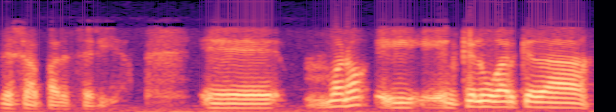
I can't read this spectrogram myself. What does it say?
desaparecería. Eh, bueno, ¿y en qué lugar queda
